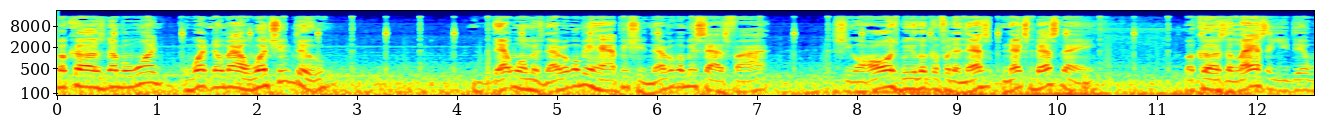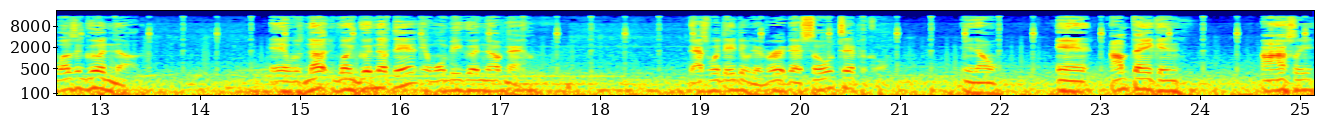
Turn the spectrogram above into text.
Because number one, what no matter what you do, that woman's never gonna be happy. She's never gonna be satisfied. She's gonna always be looking for the next next best thing because the last thing you did wasn't good enough. And it was not wasn't good enough then, it won't be good enough now. That's what they do. They're very, they're so typical, you know. And I'm thinking, honestly,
